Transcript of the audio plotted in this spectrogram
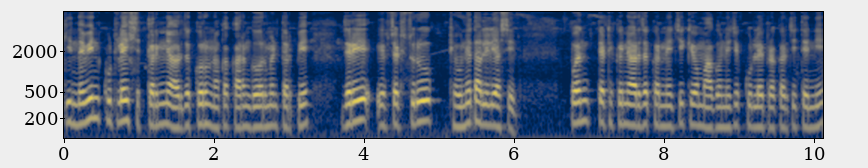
की नवीन कुठल्याही शेतकऱ्यांनी अर्ज करू नका कारण गव्हर्मेंटतर्फे जरी वेबसाईट सुरू ठेवण्यात आलेली असेल पण त्या ठिकाणी अर्ज करण्याची किंवा मागवण्याची कुठल्याही प्रकारची त्यांनी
